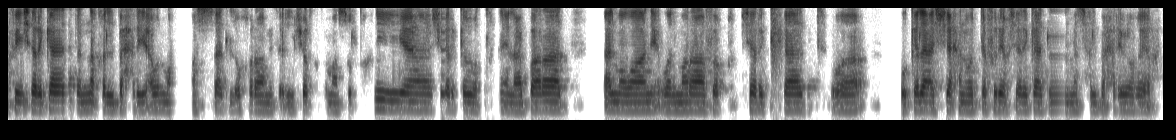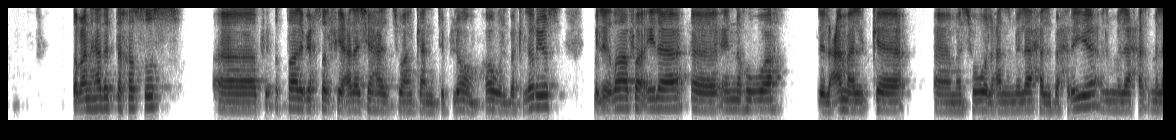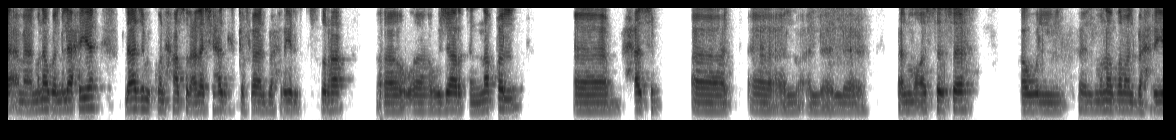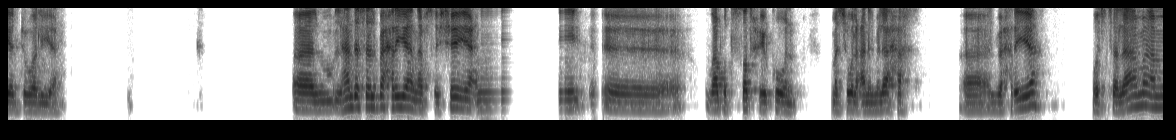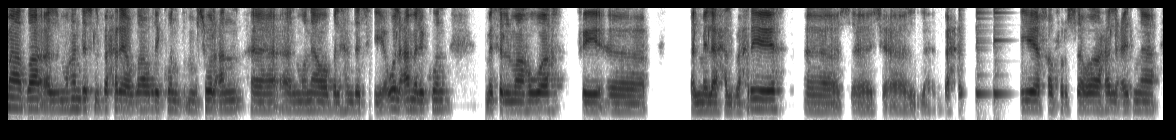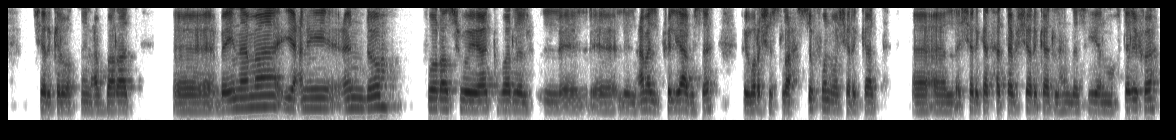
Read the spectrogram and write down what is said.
في شركات النقل البحري أو المؤسسات الأخرى مثل الشرطة السلطانية شركة الوطنية للعبارات الموانئ والمرافق شركات ووكلاء الشحن والتفريغ شركات المسح البحري وغيرها. طبعا هذا التخصص الطالب يحصل فيه على شهادة سواء كان دبلوم أو البكالوريوس. بالإضافة إلى أنه هو للعمل كمسؤول عن الملاحة البحرية الملاحة المناوبة الملاحية لازم يكون حاصل على شهادة الكفاءة البحرية اللي تصدرها وزارة النقل حسب المؤسسة أو المنظمة البحرية الدولية. الهندسة البحرية نفس الشيء يعني ضابط السطح يكون مسؤول عن الملاحة البحرية والسلامة أما المهندس البحري أو ضابط يكون مسؤول عن المناوبة الهندسية والعمل يكون مثل ما هو في الملاحة البحرية البحرية خفر السواحل عندنا شركة الوطنية للعبارات بينما يعني عنده فرص شوية أكبر للعمل في اليابسة في ورش إصلاح السفن وشركات الشركات حتى في الشركات الهندسية المختلفة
